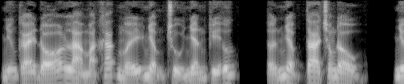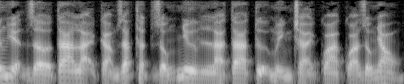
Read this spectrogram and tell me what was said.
những cái đó là mặt khác mấy nhậm chủ nhân ký ức, ấn nhập ta trong đầu, nhưng hiện giờ ta lại cảm giác thật giống như là ta tự mình trải qua quá giống nhau.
